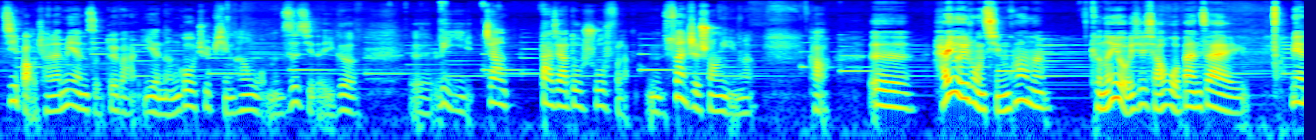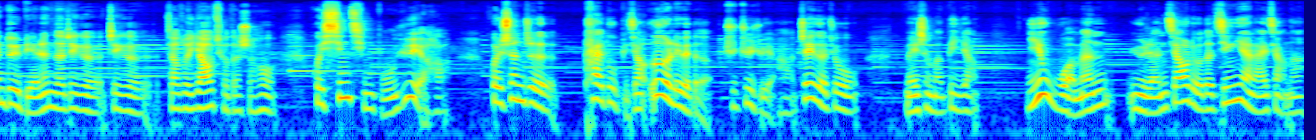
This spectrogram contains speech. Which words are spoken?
既保全了面子，对吧？也能够去平衡我们自己的一个呃利益，这样大家都舒服了，嗯，算是双赢了。好，呃，还有一种情况呢，可能有一些小伙伴在面对别人的这个这个叫做要求的时候，会心情不悦哈，会甚至态度比较恶劣的去拒绝哈，这个就没什么必要。以我们与人交流的经验来讲呢。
